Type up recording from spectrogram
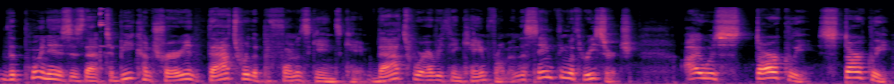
the point is, is that to be contrarian, that's where the performance gains came. That's where everything came from. And the same thing with research. I was starkly, starkly,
